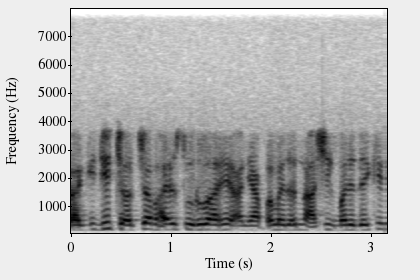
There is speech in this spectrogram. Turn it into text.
कारण की जी चर्चा बाहेर सुरू आहे आणि आपण नाशिकमध्ये देखील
